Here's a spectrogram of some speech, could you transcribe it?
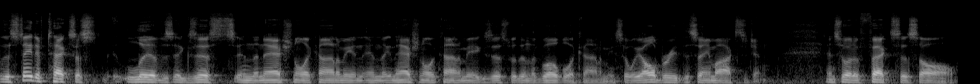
The state of Texas lives, exists in the national economy, and, and, the national economy exists within the global economy. So we all breathe the same oxygen. And so it affects us all.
